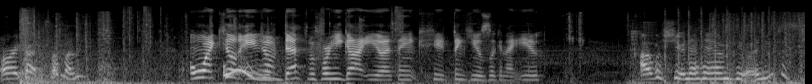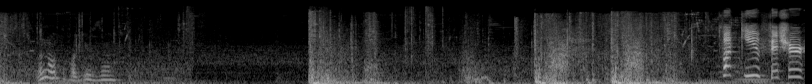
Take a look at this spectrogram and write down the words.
Or I got someone. Oh, I killed Ooh. Angel of Death before he got you. I think he think he was looking at you. I was shooting at him. He, he was just. I don't know what the fuck he was doing. Fuck you, Fisher.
